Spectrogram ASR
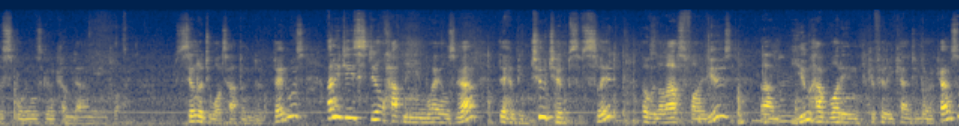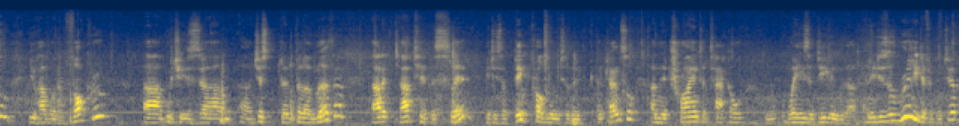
the spoil is going to come down the incline similar to what's happened at Bedwas, and it is still happening in Wales now. There have been two tips of slid over the last five years. Um, you have one in Caerphilly County Borough Council, you have one at Fochriw, uh, which is um, uh, just below Merthyr. That, that tip is slid. It is a big problem to the, the council, and they're trying to tackle ways of dealing with that. And it is a really difficult tip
